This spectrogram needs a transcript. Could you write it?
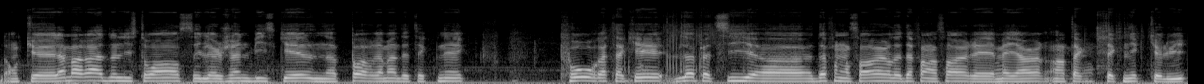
Donc, euh, la morale de l'histoire, c'est le jeune B-Skill n'a pas vraiment de technique pour attaquer le petit euh, défenseur. Le défenseur est meilleur en technique que lui.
